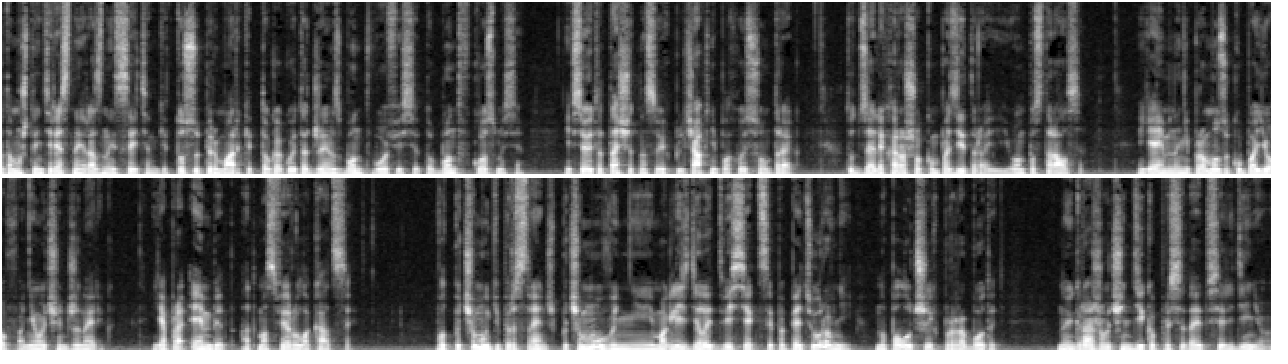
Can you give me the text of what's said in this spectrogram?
потому что интересные разные сеттинги. То супермаркет, то какой-то Джеймс Бонд в офисе, то Бонд в космосе. И все это тащит на своих плечах неплохой саундтрек. Тут взяли хорошего композитора, и он постарался. Я именно не про музыку боев, они очень дженерик. Я про эмбит, атмосферу локации. Вот почему Hyper Strange? Почему вы не могли сделать две секции по 5 уровней, но получше их проработать? Но игра же очень дико проседает в середине.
